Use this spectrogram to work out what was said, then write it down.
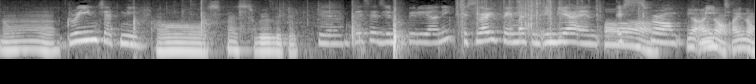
No. Green chutney. Oh, smells really good. Yeah. This is you know biryani. It's very famous in India and it's Ah. from Yeah, meat. I know, I know.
